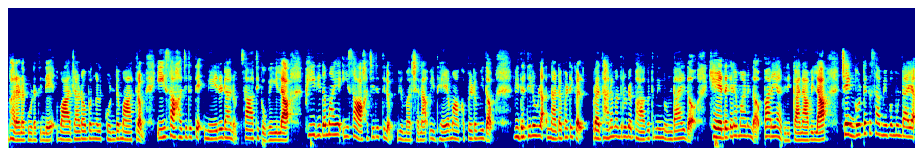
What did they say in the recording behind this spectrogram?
ഭരണകൂടത്തിന്റെ വാചാടോപങ്ങൾ കൊണ്ട് മാത്രം ഈ സാഹചര്യത്തെ നേരിടാനും സാധിക്കുകയില്ല. ഭീതിതമായ ഈ സാഹചര്യത്തിലും വിമർശന വിധേയമാക്കപ്പെടും വിധം. വിധത്തിലുള്ള നടപടികൾ പ്രധാനമന്ത്രിയുടെ ഭാഗത്തു നിന്നുണ്ടായത് ഖേദകരമാണെന്ന് പറയാതിരിക്കാനാവില്ല. ചെങ്കോട്ടയ്ക്ക് സമീപമുണ്ടായ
